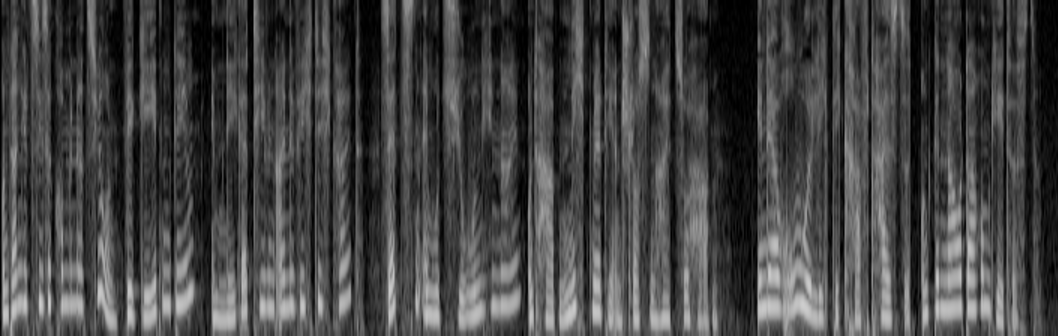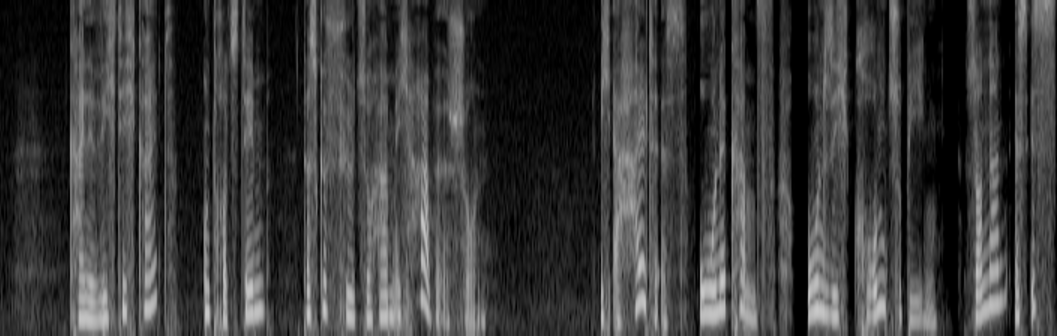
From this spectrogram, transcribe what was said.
Und dann gibt es diese Kombination. Wir geben dem im Negativen eine Wichtigkeit, setzen Emotionen hinein und haben nicht mehr die Entschlossenheit zu haben. In der Ruhe liegt die Kraft, heißt es, und genau darum geht es. Keine Wichtigkeit und trotzdem das Gefühl zu haben, ich habe es schon. Ich erhalte es ohne Kampf, ohne sich krumm zu biegen, sondern es ist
